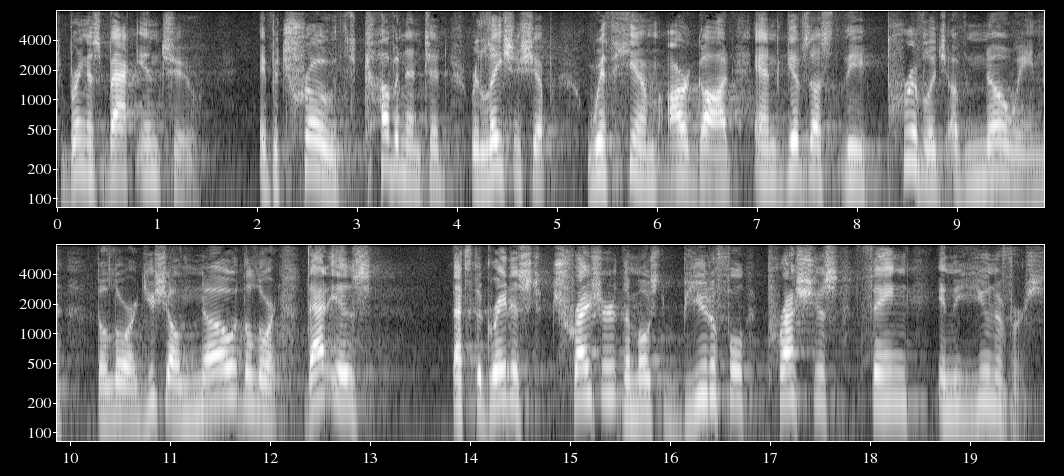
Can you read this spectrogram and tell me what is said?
to bring us back into a betrothed, covenanted relationship with Him, our God, and gives us the privilege of knowing the Lord. You shall know the Lord. That is that's the greatest treasure, the most beautiful, precious thing in the universe.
